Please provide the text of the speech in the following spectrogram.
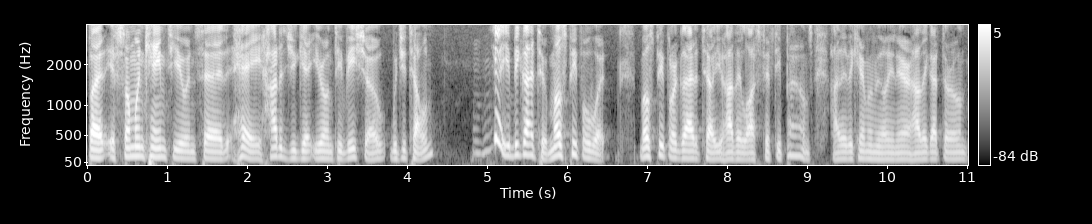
But if someone came to you and said, "Hey, how did you get your own TV show?" Would you tell them? Mm-hmm. Yeah, you'd be glad to. Most people would. Most people are glad to tell you how they lost 50 pounds, how they became a millionaire, how they got their own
